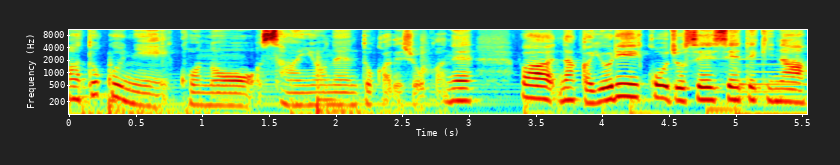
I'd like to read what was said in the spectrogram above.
まあ、特にこの34年とかでしょうかね。はなんかよりこう女性性的な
